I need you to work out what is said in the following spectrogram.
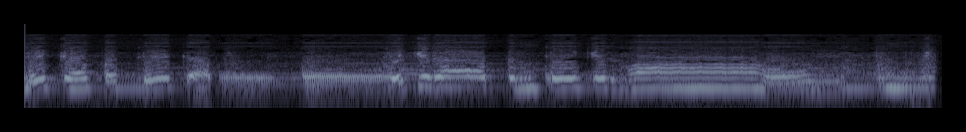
Pick up a pickup. Pick it up and take it home.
